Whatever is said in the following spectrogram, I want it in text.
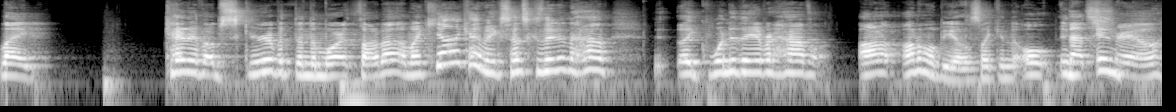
like kind of obscure, but then the more I thought about it, I'm like, yeah, that kind of makes sense because they didn't have like when did they ever have auto- automobiles like in the old in, that's in true.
